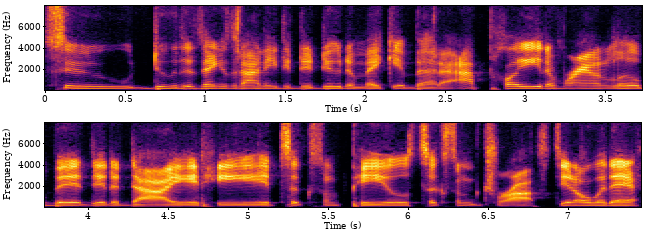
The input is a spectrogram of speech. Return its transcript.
to do the things that I needed to do to make it better. I played around a little bit, did a diet here, took some pills, took some drops, did all of that.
